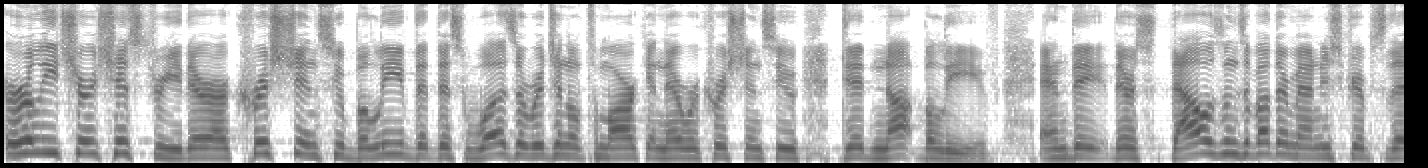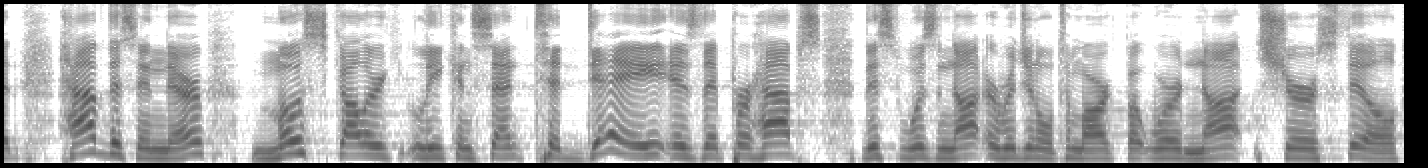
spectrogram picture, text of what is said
early church history, there are Christians who believe that this was original to Mark, and there were Christians who did not believe. And they, there's thousands of other manuscripts that have this in there. Most scholarly consent today is that perhaps this was not original to Mark, but we're not sure still.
